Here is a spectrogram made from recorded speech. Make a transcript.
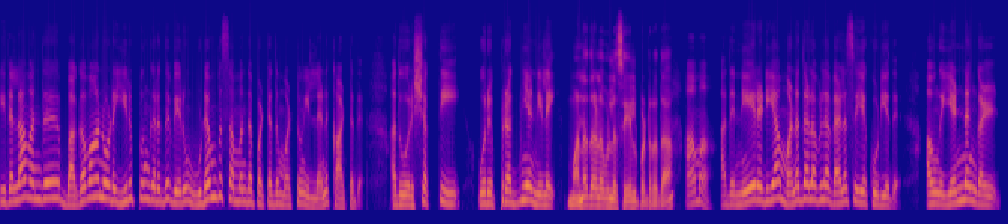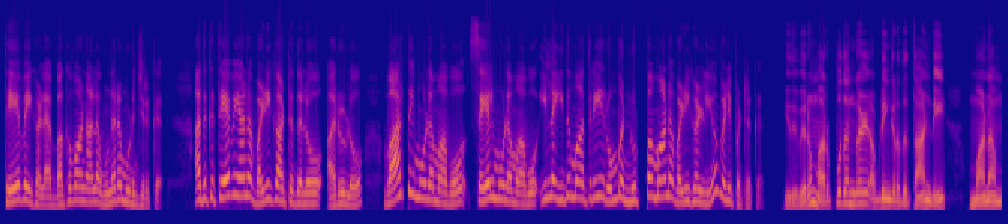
இதெல்லாம் வந்து பகவானோட இருப்புங்கிறது வெறும் உடம்பு சம்பந்தப்பட்டது மட்டும் இல்லைன்னு காட்டுது. அது ஒரு சக்தி ஒரு பிரக்ஞ நிலை. மனதளவுல செயல்படுறதா? ஆமா அது நேரடியா மனதளவுல வேலை செய்யக்கூடியது. அவங்க எண்ணங்கள் தேவைகளை பகவானால உணர முடிஞ்சிருக்கு. அதுக்கு தேவையான வழிகாட்டுதலோ அருளோ வார்த்தை மூலமாவோ செயல் மூலமாவோ இல்ல இது மாதிரி ரொம்ப நுட்பமான வழிகள்லயும் வெளிப்பட்டிருக்கு. இது வெறும் அற்புதங்கள் அப்படிங்கறத தாண்டி மனம்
